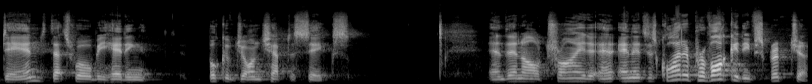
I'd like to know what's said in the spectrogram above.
Dan. That's where we'll be heading. Book of John, chapter 6. And then I'll try to, and, and it is quite a provocative scripture.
